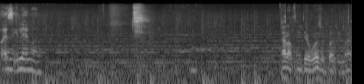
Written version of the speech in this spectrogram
fuzzy lemon. I don't think there was a Buzzy Lemon.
